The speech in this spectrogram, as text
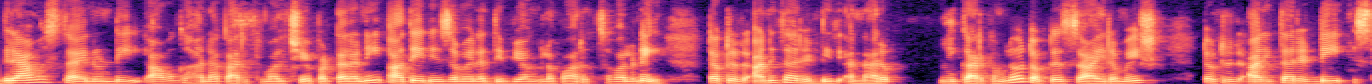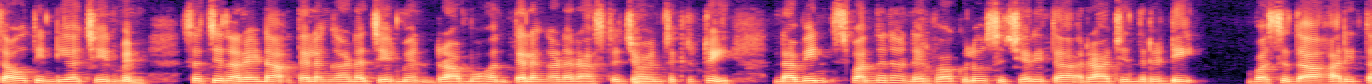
గ్రామ స్థాయి నుండి అవగాహన కార్యక్రమాలు చేపట్టాలని అదే నిజమైన దివ్యాంగుల వారోత్సవాలని డాక్టర్ అనితారెడ్డి అన్నారు. ఈ కార్యక్రమంలో doctor Sai Ramesh doctor Anitha Reddy south India chairman Satyanarayana Telangana chairman Rammohan Telangana రాష్ట్ర జాయింట్ సెక్రటరీ నవీన్ స్పందన నిర్వాహకులు సుచరిత రాజేందర్ రెడ్డి వసుధ హరిత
